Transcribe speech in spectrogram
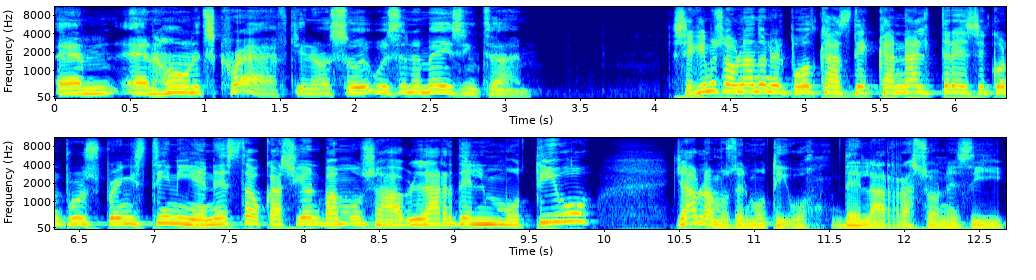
and, and hone its craft, you know, so it was an amazing time. Seguimos hablando en el podcast de Canal 13 con Bruce Springsteen y en esta ocasión vamos a hablar del motivo. Ya hablamos del motivo, de las razones y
